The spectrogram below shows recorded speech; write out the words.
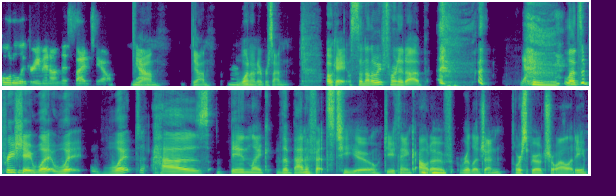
total agreement on this side too yeah yeah, yeah. 100% mm-hmm. okay so now that we've torn it up yeah. let's appreciate what what what has been like the benefits to you do you think out mm-hmm. of religion or spirituality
